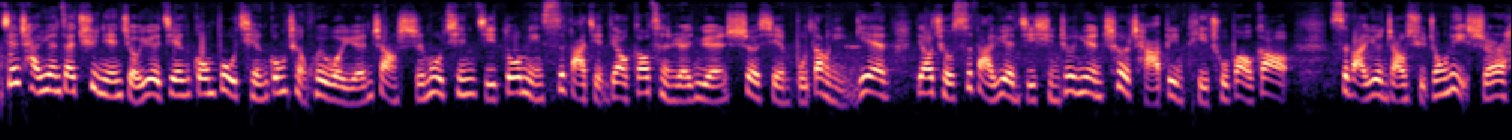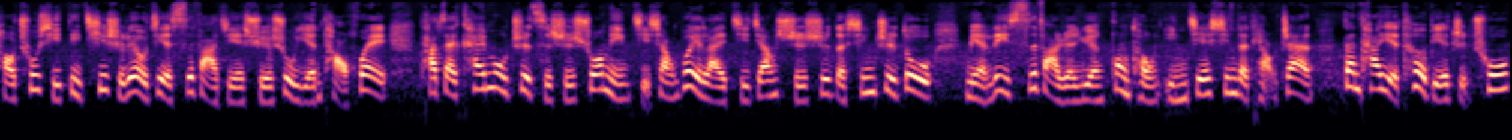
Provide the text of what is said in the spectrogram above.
监察院在去年九月间公布前工程会委员长石木清及多名司法检调高层人员涉嫌不当饮宴，要求司法院及行政院彻查并提出报告。司法院长许忠立十二号出席第七十六届司法节学术研讨会，他在开幕致辞时说明几项未来即将实施的新制度，勉励司法人员共同迎接新的挑战。但他也特别指出，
